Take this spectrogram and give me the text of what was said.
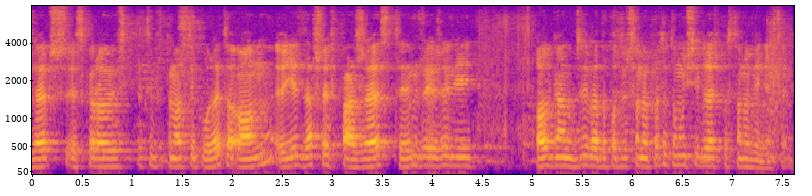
rzecz, skoro już w tym, w tym artykule, to on jest zawsze w parze z tym, że jeżeli organ wzywa do podwyższonej opłaty, to musi wydać postanowienie wtedy.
